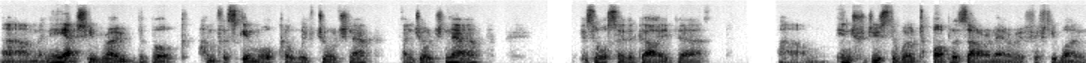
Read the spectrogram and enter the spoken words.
Um, and he actually wrote the book Hunt for Skinwalker with George Knapp. And George Knapp is also the guy that um, introduced the world to Bob Lazar and Area 51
